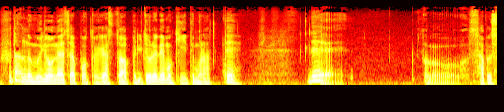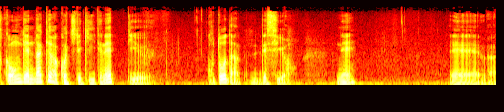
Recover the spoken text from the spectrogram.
普段の無料のやつはポッドキャストアプリどれでも聞いてもらってでそのサブスク音源だけはこっちで聞いてねっていうことなんですよ。ね。えー、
